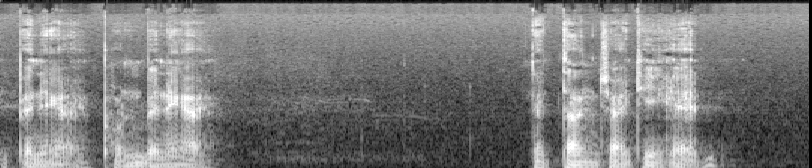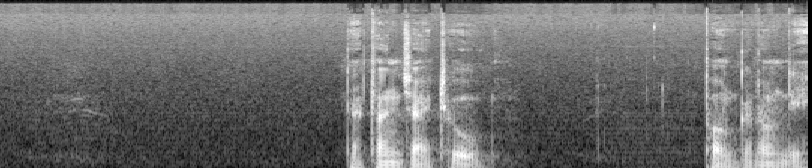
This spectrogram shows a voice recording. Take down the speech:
ตุเป็นยังไง ผลเป็นยังไงและตั้งใจที่เหตุแต่ตั้งใจถูก ผลก็ต้องดี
